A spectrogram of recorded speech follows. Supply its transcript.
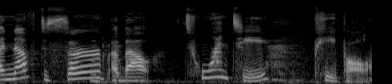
enough to serve about 20 people.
